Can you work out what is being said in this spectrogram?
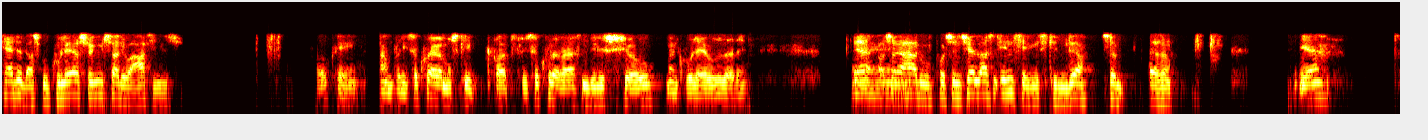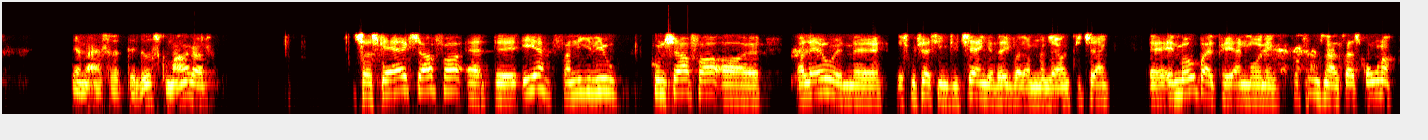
katte, der skulle kunne lære at synge, så er det jo Artemis. Okay. Jamen, fordi så kunne jeg måske godt, fordi så kunne der være sådan en lille show, man kunne lave ud af det. Ja, og så har du potentielt også en indtjeningskilde der. Så altså, Ja. Jamen altså, det lyder sgu meget godt. Så skal jeg ikke sørge for, at øh, Ea fra Ni Liv, hun sørger for at, øh, at lave en, øh, jeg skulle til at sige en kvittering, jeg ved ikke, hvordan man laver en kvittering, øh, en mobile pay anmodning på 1050 kroner,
